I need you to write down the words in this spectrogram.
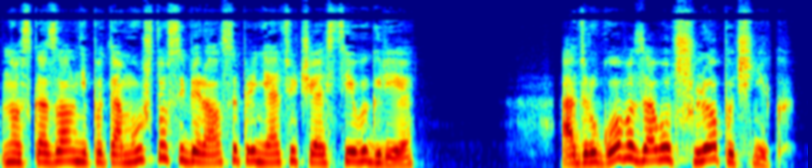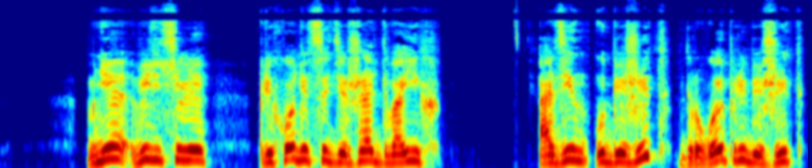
но сказал не потому, что собирался принять участие в игре. «А другого зовут Шлепочник. Мне, видите ли, приходится держать двоих. Один убежит, другой прибежит.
